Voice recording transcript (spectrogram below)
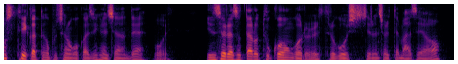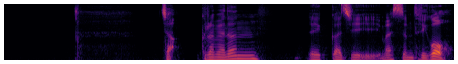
포스트잇 같은 거 붙여놓은 것까지 괜찮은데 뭐 인쇄를 해서 따로 두꺼운 거를 들고 오시지는 절대 마세요. 자 그러면은 여기까지 말씀드리고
